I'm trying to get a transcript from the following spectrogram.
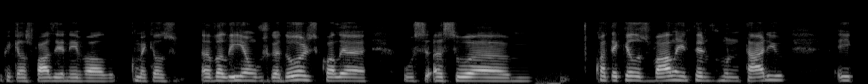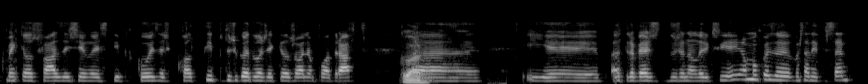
o que é que eles fazem a nível, como é que eles avaliam os jogadores, qual é a, a sua quanto é que eles valem em termos monetário e como é que eles fazem, chegam a esse tipo de coisas, qual tipo de jogadores é que eles olham para o draft. Claro. Uh, e é, através dos analytics. E é uma coisa bastante interessante,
